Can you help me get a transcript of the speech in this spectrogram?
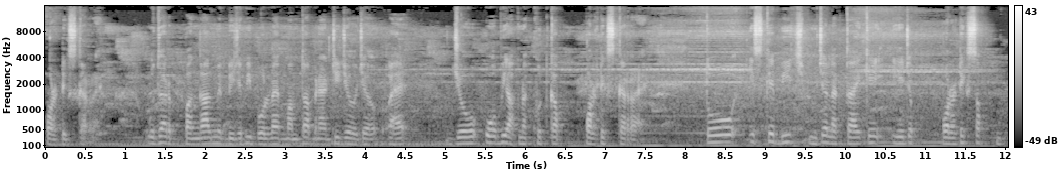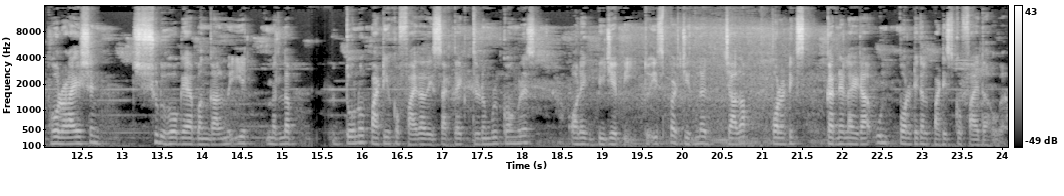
पॉलिटिक्स कर रहा है। उधर बंगाल में बीजेपी बोल रहा है, ममता बनर्जी जो जो है, जो वो भी अपना खुद का पॉलिटिक्स कर रहा है। तो इसके बीच मुझे लगता है कि ये जो पॉलिटिक्स ऑफ़ पोलराइजेशन शुरू हो गया बंगाल में, ये मतलब दोनों पार्टियों को फ़ायदा दे सकता है, एक तृणमूल कांग्रेस और एक बीजेपी। तो इस पर जितना ज़्यादा पॉलिटिक्स करने लगेगा, उन पॉलिटिकल पार्टीज़ को फ़ायदा होगा।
